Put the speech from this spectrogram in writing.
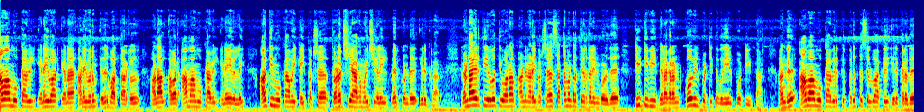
அமமுகவில் இணைவார் என அனைவரும் எதிர்பார்த்தார்கள். ஆனால் அவர் அமமுகவில் இணையவில்லை. அதிமுகவை கைப்பற்ற தொடர்ச்சியாக முயற்சிகளில் மேற்கொண்டு இருக்கிறார். இரண்டாயிரத்தி இருபத்தி ஓராம் ஆண்டு நடைபெற்ற சட்டமன்ற தேர்தலின் பொழுது டிடிவி தினகரன் கோவில்பட்டி தொகுதியில் போட்டியிட்டார். அங்கு அமமுகவிற்கு பெருத்த செல்வாக்கு இருக்கிறது.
